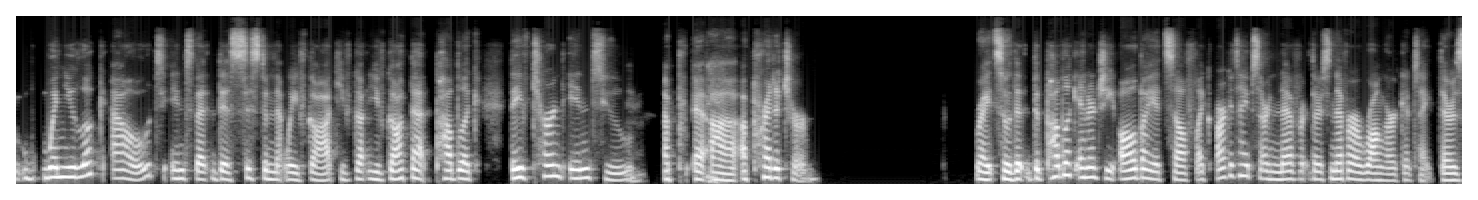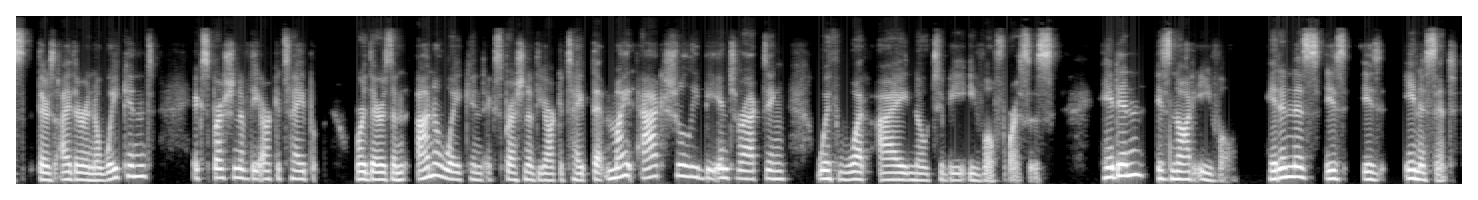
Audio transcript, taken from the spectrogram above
when you look out into that this system that we've got, you've got you've got that public. They've turned into hmm. a a, a predator right so the, the public energy all by itself like archetypes are never there's never a wrong archetype there's there's either an awakened expression of the archetype or there's an unawakened expression of the archetype that might actually be interacting with what I know to be evil forces. Hidden is not evil. Hiddenness is is innocent,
